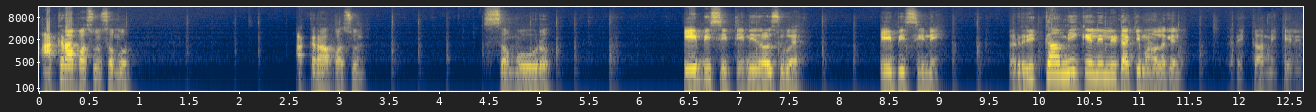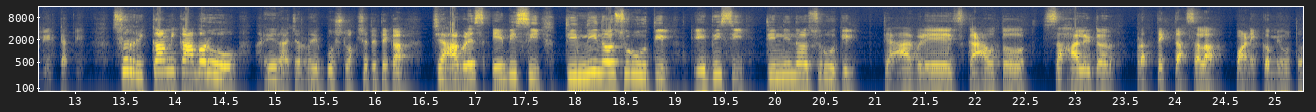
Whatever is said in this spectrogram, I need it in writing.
अकरा पासून समोर. अकरा पासून समोर. एबीसी तिन्ही नळ सुरू आहे. एबीसी ने. रिकामी केलेली टाकी म्हणावं लागेल. रिकामी केलेली टाकी. सर रिकामी का बरं हो? अरे राजांना एक गोष्ट लक्षात येते का? ज्या वेळेस एबीसी तिन्ही नळ सुरू होतील एबीसी तिन्ही नळ सुरू होतील त्यावेळेस काय होतं? सहा लिटर प्रत्येक तासाला पाणी कमी होतं.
